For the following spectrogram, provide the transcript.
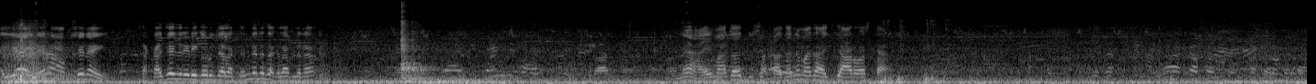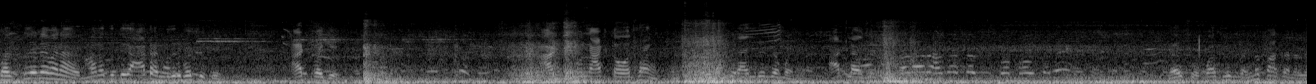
हे आहे ना ऑप्शन आहे. सकाळच्याच रेडी करून द्यायला लागतं ना सगळं आपल्याला. नाही आहे माझा सकाळचा नाही माझा आहे चार वाजता. बसले नाही म्हणा. मला तिथे आठ आणले तरी बस होते आठ पाहिजे आठ टेबल आठ कवर सांग. बाकी राहिले जमन आठ लावायचे. नाही सोपा असलं ना पाच आणायला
